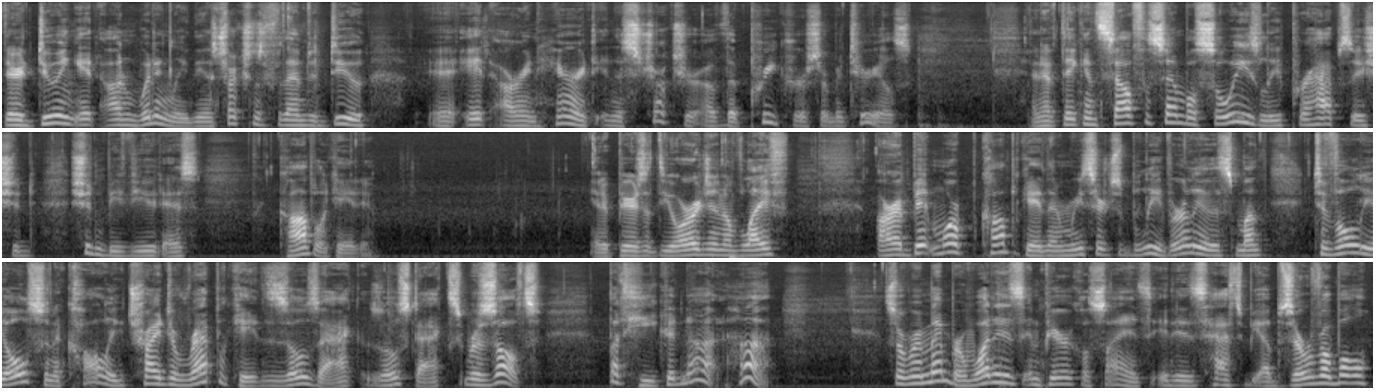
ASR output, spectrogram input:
They're doing it unwittingly. The instructions for them to do uh, it are inherent in the structure of the precursor materials. And if they can self-assemble so easily, perhaps they should shouldn't be viewed as complicated. It appears that the origin of life are a bit more complicated than researchers believe. Earlier this month, Tivoli Olsen, a colleague, tried to replicate Zozak, Szostak's results, but he could not. Huh. So remember, what is empirical science? It is has to be observable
